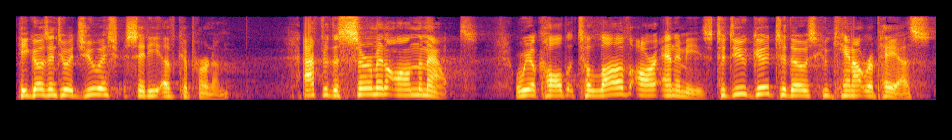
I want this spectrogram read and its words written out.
he goes into a Jewish city of Capernaum. After the Sermon on the Mount, where we are called to love our enemies, to do good to those who cannot repay us.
